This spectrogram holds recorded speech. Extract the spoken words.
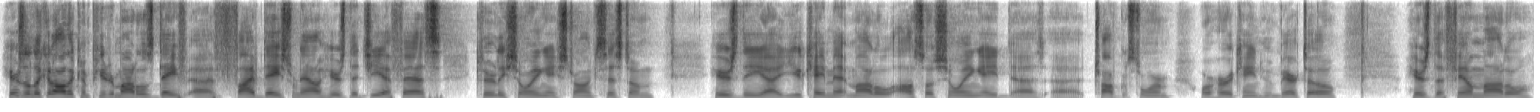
Here's a look at all the computer models day, uh, five days from now. Here's the GFS, clearly showing a strong system. Here's the uh, UK Met model, also showing a uh, uh, tropical storm or Hurricane Humberto. Here's the film model,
